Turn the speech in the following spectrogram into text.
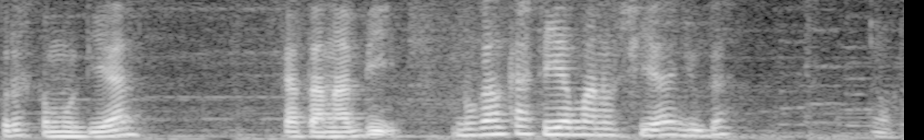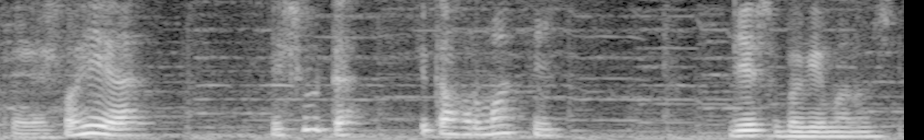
Terus kemudian kata Nabi, bukankah dia manusia juga? Oke. Oh iya, ya sudah kita hormati dia sebagai manusia.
